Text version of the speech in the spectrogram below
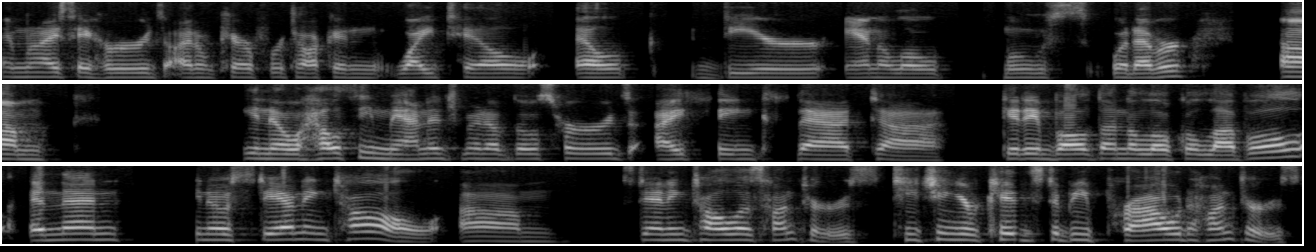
And when i say herds i don't care if we're talking whitetail elk deer antelope moose whatever. Um, you know healthy management of those herds i think that uh, get involved on the local level. And then you know standing tall um, standing tall as hunters teaching your kids to be proud hunters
